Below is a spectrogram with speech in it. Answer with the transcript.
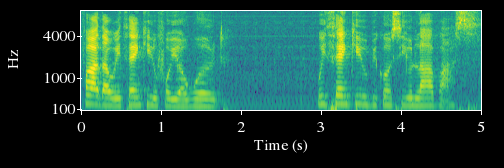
Father, we thank you for your word. We thank you because you love us.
